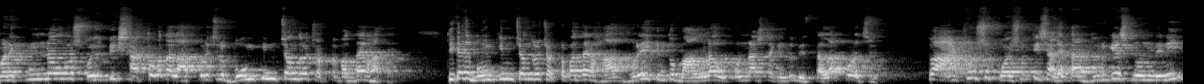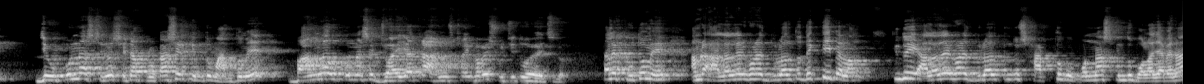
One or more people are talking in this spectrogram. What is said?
মানে পূর্ণাঙ্গ শৈল্পিক সার্থকতা লাভ করেছিল বঙ্কিমচন্দ্র চট্টোপাধ্যায়ের হাতে। ঠিক আছে, বঙ্কিমচন্দ্র চট্টোপাধ্যায়ের হাত ধরেই কিন্তু বাংলা উপন্যাসটা কিন্তু বিস্তার লাভ করেছিল। তো আঠারোশো পঁয়ষট্টি সালে তার দুর্গেশ নন্দিনী যে উপন্যাস ছিল, সেটা প্রকাশের কিন্তু মাধ্যমে বাংলা উপন্যাসের জয়যাত্রা আনুষ্ঠানিকভাবে সূচিত হয়েছিল। তাহলে প্রথমে আমরা আলালের ঘরের দুলাল তো দেখতেই পেলাম, কিন্তু এই আলালের ঘরের দুলাল কিন্তু সার্থক উপন্যাস কিন্তু বলা যাবে না।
